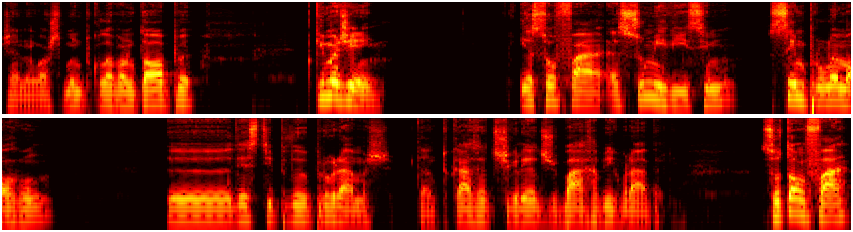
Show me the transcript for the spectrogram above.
Já não gosto muito porque Laban Top. Porque imaginem, eu sou fã assumidíssimo, sem problema algum, uh, desse tipo de programas. Portanto, Casa dos Segredos barra Big Brother. Sou tão fã,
